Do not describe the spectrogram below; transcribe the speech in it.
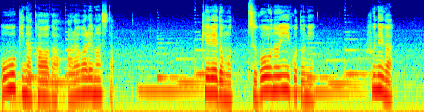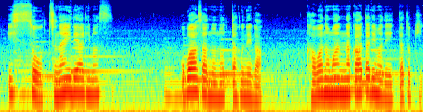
大きな川が現れました。けれども都合のいいことに船が一艘つないであります。おばあさんの乗った船が川の真ん中あたりまで行った時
